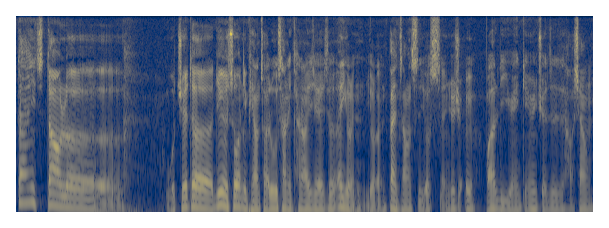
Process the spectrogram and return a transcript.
但一直到了，我觉得，例如说你平常走在路上，你看到一些就是哎、有人有人办丧事有死人，就觉得哎呦我要离远一点，因为觉得这是好像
